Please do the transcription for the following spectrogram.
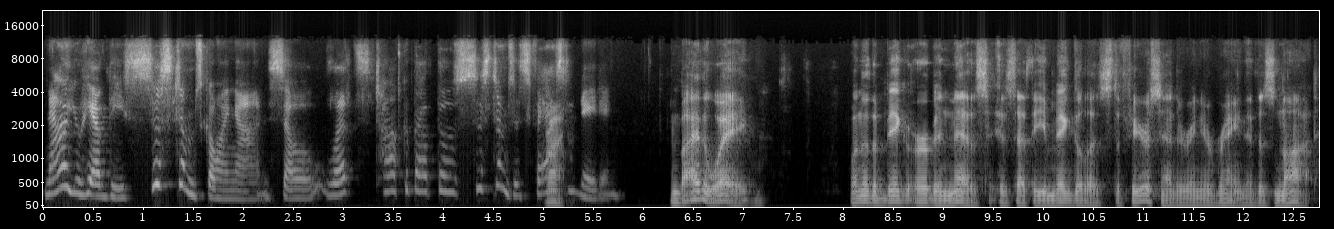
now you have these systems going on. So let's talk about those systems. It's fascinating. Right. And by the way, one of the big urban myths is that the amygdala is the fear center in your brain. It is not.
